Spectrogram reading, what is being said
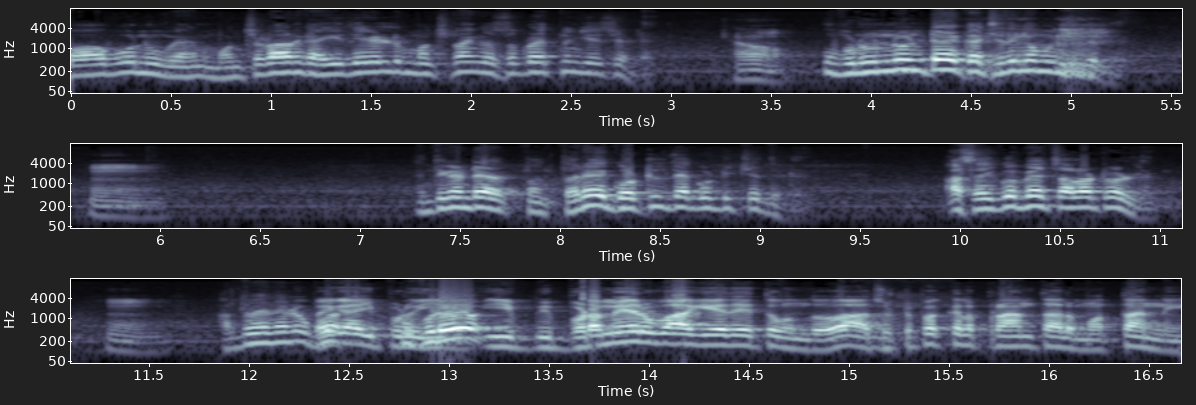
బాబు నువ్వు ముంచడానికి ఐదేళ్ళు ముంచడానికి విశ్వప్రయత్నం చేశాడు. ఇప్పుడు ఉండుంటే ఖచ్చితంగా ముంచుతాడు ఉమ్, ఎందుకంటే తన- గొట్టులు తెగొట్టించేది ఆ సైకో బ్యాచ్ అలాంటి ఉమ్. అర్థమైందండి? పైగా ఇప్పుడు ఈ బుడమేరు వాగు ఏదైతే ఉందో ఆ చుట్టుపక్కల ప్రాంతాలు మొత్తాన్ని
